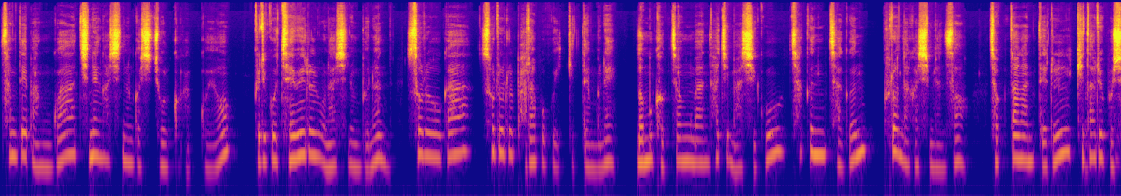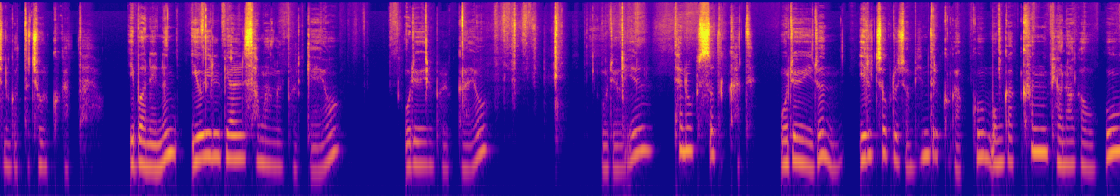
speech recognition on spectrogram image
상대방과 진행하시는 것이 좋을 것 같고요. 그리고 재회를 원하시는 분은 서로가 서로를 바라보고 있기 때문에 너무 걱정만 하지 마시고 차근차근 풀어나가시면서 적당한 때를 기다려 보시는 것도 좋을 것 같아요. 이번에는 요일별 상황을 볼게요. 월요일 볼까요? 월요일 텐 오브 소드 카드. 월요일은 일적으로 좀 힘들 것 같고 뭔가 큰 변화가 오고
